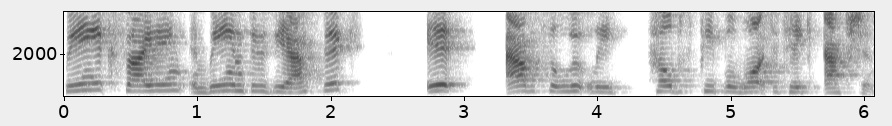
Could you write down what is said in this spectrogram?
Being exciting and being enthusiastic, it absolutely helps people want to take action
